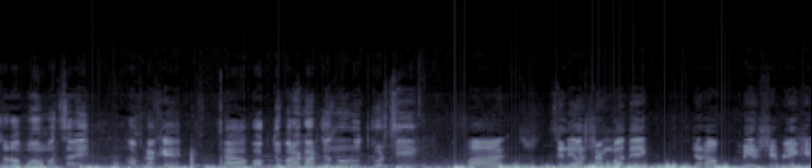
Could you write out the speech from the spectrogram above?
জনাব মোহাম্মদ সাইদ আপনাকে বক্তব্য রাখার জন্য অনুরোধ করছি সিনিয়র সাংবাদিক জনাব মীর শিবলিকে।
